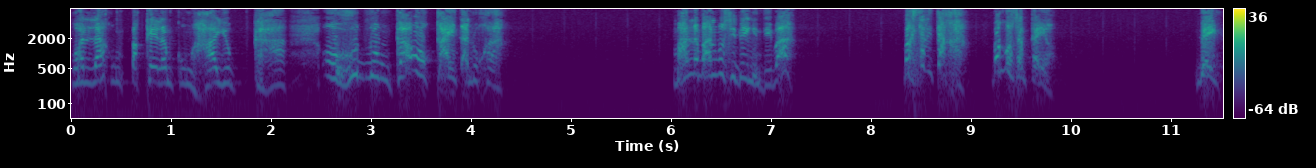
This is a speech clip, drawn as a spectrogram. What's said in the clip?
Wala kong pakialam kung hayop ka, o hudlom ka, o kahit ano ka. Mahal na mahal mo si Bing, hindi ba? Magsalita ka! Mag-usap kayo! Bing!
